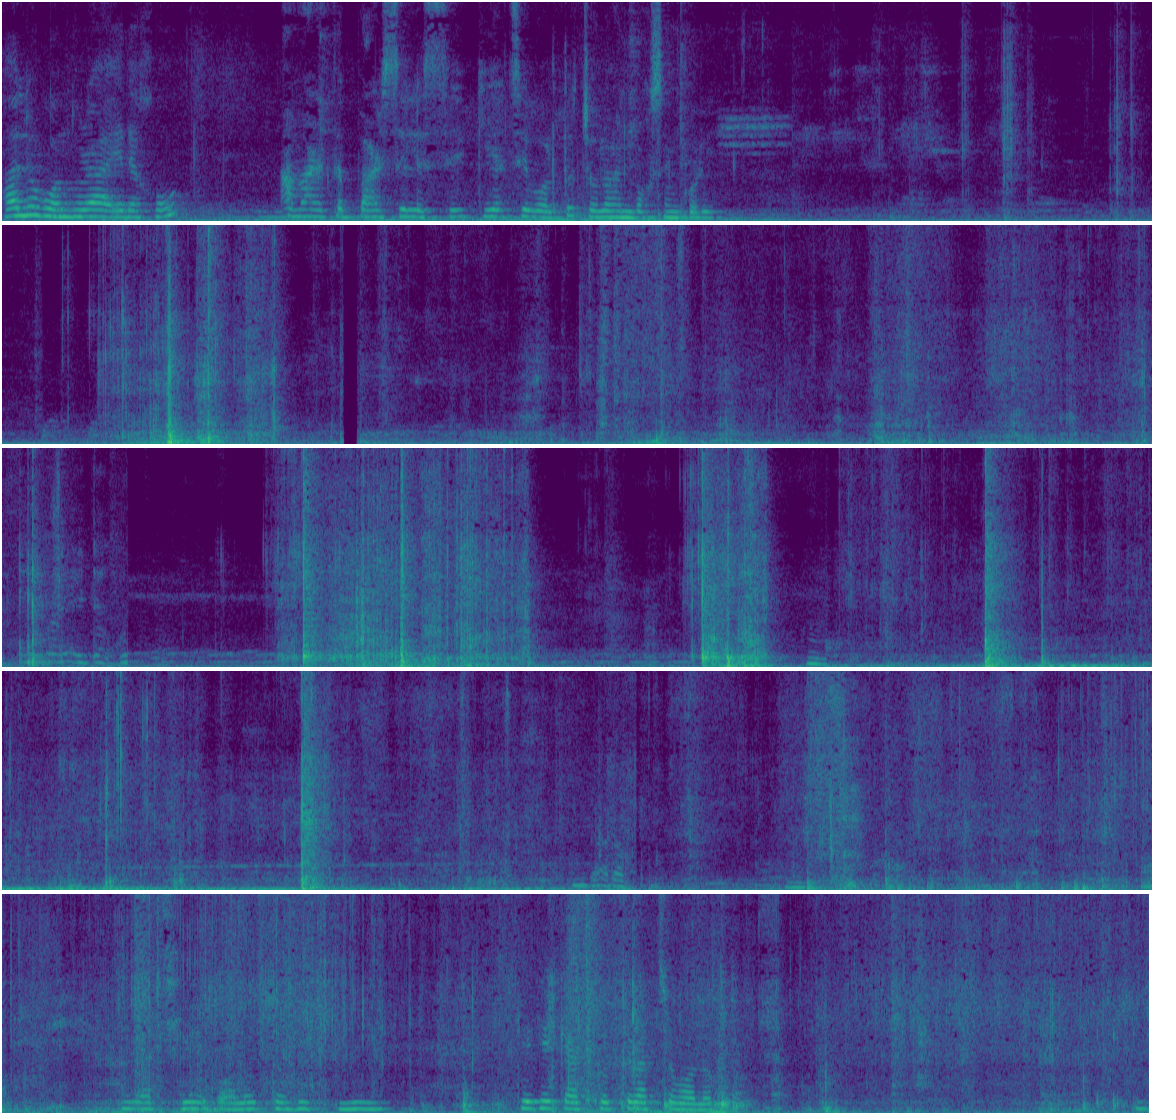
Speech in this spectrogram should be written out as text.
Hello বন্ধুরা এ দেখো আমার একটা পার্সেল এসছে। কি আছে বলতো? চলো আনবক্সিং করি। দাঁড়াও। কি আছে বলো তো দেখি। কে কে ক্যাচ করতে পারছ বলো?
